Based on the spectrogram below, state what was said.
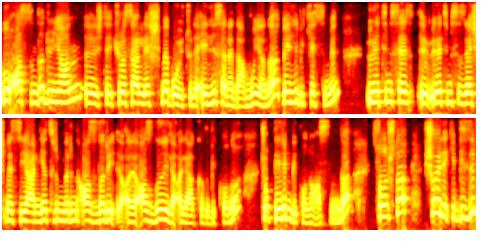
Bu aslında dünyanın e, işte küreselleşme boyutuyla 50 seneden bu yana belli bir kesimin üretimsiz, e, üretimsizleşmesi yani yatırımların azları e, azlığıyla alakalı bir konu. Çok derin bir konu aslında. Sonuçta şöyle ki bizim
